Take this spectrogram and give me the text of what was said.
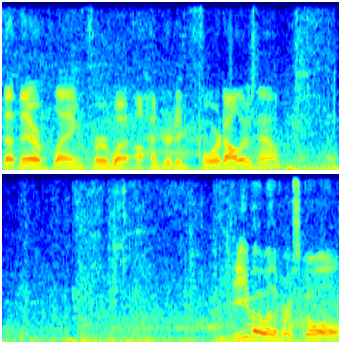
that they are playing for, what, $104 now? Evoh with the first goal.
